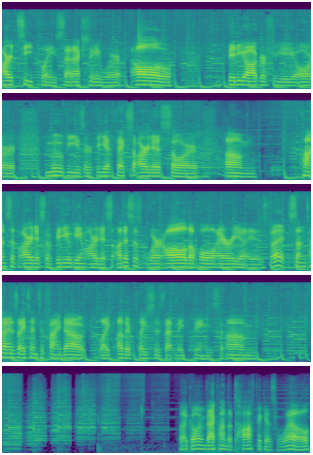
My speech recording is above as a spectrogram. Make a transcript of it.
artsy place that actually where all videography or movies or VFX artists or um, concept artists or video game artists. Uh, this is where all the whole area is. But sometimes I tend to find out like other places that make things. Um, but going back on the topic as well.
